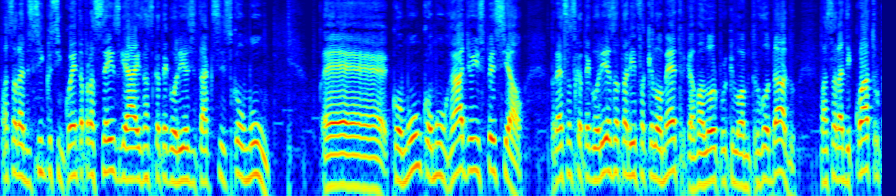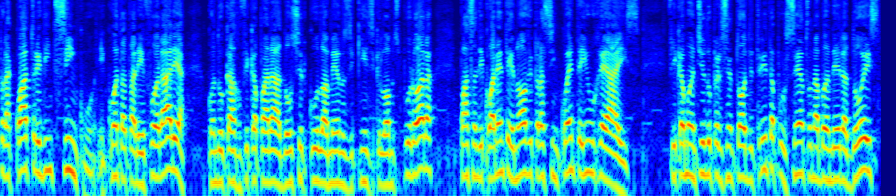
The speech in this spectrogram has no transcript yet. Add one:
passará de R$ 5,50 para R$ 6,00 nas categorias de táxis comum. É, comum, comum rádio e especial. Para essas categorias, a tarifa quilométrica, valor por quilômetro rodado, passará de 4 para 4,25, enquanto a tarifa horária, quando o carro fica parado ou circula a menos de 15 km por hora, passa de 49 para 51 reais fica mantido o percentual de 30% na bandeira 2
